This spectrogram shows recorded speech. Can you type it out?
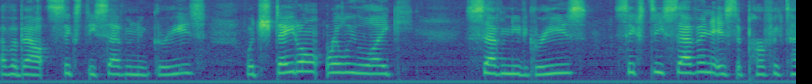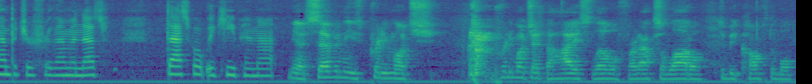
of about 67 degrees, which they don't really like 70 degrees. 67 is the perfect temperature for them, and that's that's what we keep him at. Yeah, 70 is pretty much pretty much at the highest level for an axolotl to be comfortable.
